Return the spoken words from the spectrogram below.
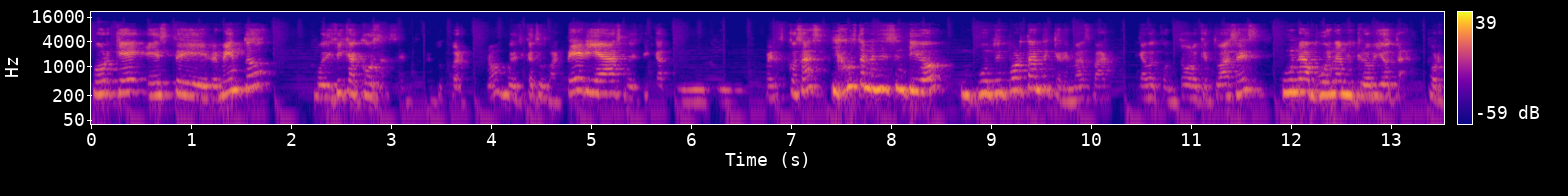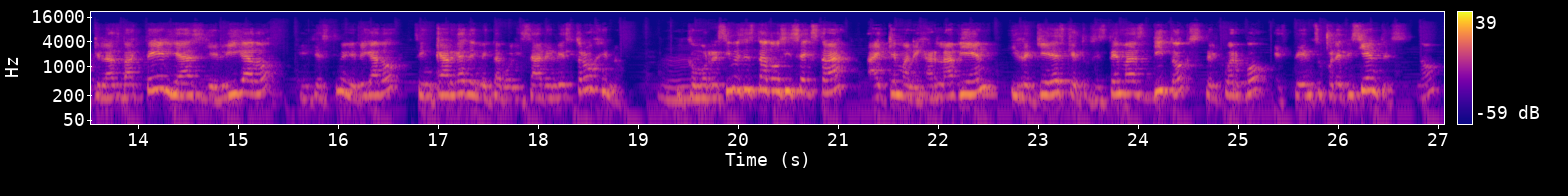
porque este elemento modifica cosas en tu cuerpo, ¿no? Modifica tus bacterias, modifica tu, tu varias cosas. Y justamente en ese sentido, un punto importante que además va con todo lo que tú haces, una buena microbiota, porque las bacterias y el hígado, el intestino y el hígado, se encarga de metabolizar el estrógeno. Y Mm. como recibes esta dosis extra, hay que manejarla bien y requieres que tus sistemas detox del cuerpo estén súper eficientes, ¿no?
